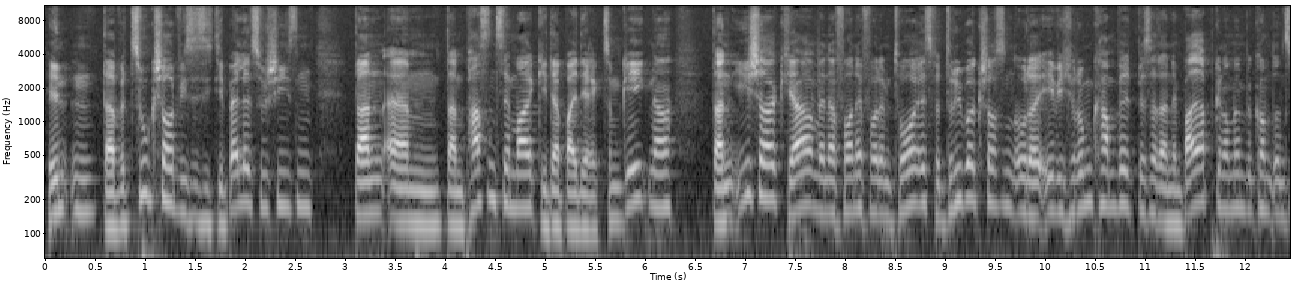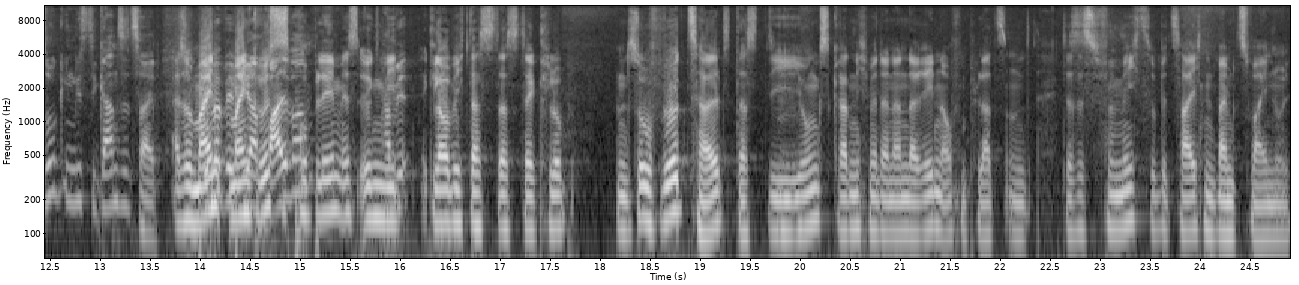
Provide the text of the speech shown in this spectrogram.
Hinten, da wird zugeschaut, wie sie sich die Bälle zuschießen. Dann, ähm, dann passen sie mal, geht der Ball direkt zum Gegner. Dann Ishak, ja, wenn er vorne vor dem Tor ist, wird drüber geschossen oder ewig rumkampelt, bis er dann den Ball abgenommen bekommt. Und so ging es die ganze Zeit. Also mein, Immer, mein größtes waren, Problem ist irgendwie, glaube ich, dass, dass der Club, und so wirkt es halt, dass die mhm. Jungs gerade nicht miteinander reden auf dem Platz. Und das ist für mich so bezeichnend beim 2-0.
